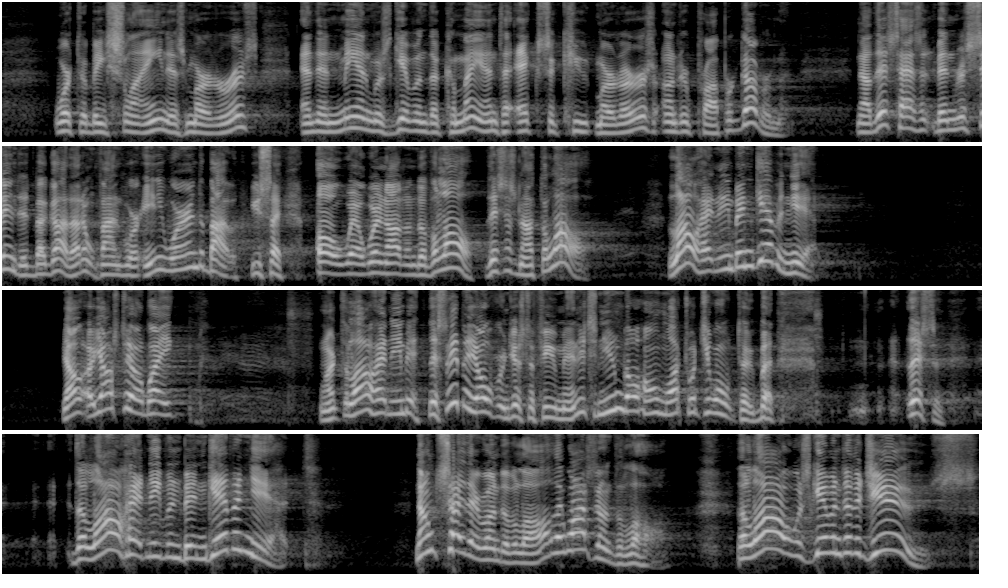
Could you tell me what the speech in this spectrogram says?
were to be slain as murderers, and then men was given the command to execute murderers under proper government. Now, this hasn't been rescinded by God. I don't find where anywhere in the Bible you say, oh, well, we're not under the law. This is not the law. Law hadn't even been given yet. Y'all, are y'all still awake? Aren't the law hadn't even been. This will be over in just a few minutes, and you can go home watch what you want to. But listen, the law hadn't even been given yet. Don't say they were under the law. They wasn't under the law. The law was given to the Jews.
